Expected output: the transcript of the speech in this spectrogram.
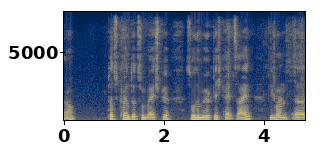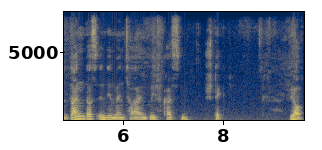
Ja? Das könnte zum Beispiel so eine Möglichkeit sein, wie man äh, dann das in den mentalen Briefkasten steckt. Ja,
